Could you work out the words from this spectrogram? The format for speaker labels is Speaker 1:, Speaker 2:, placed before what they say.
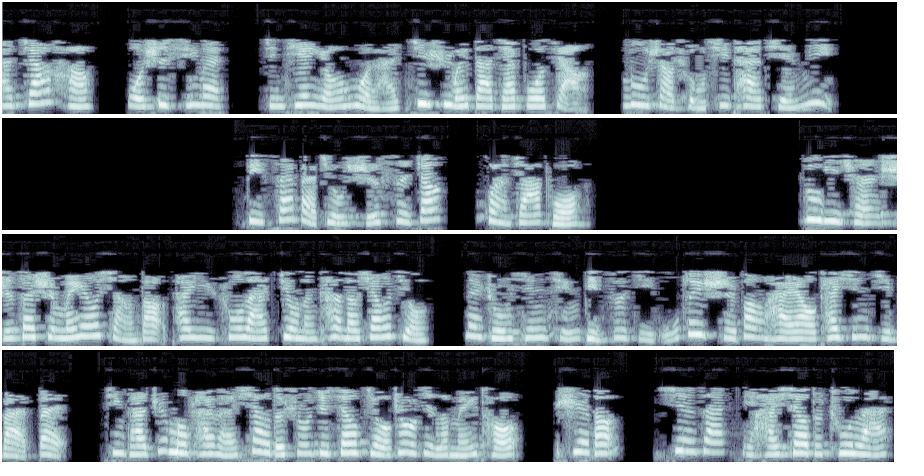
Speaker 1: 大家好，我是西妹，今天由我来继续为大家播讲《路上宠妻太甜蜜》第三百九十四章。管家婆陆亦辰实在是没有想到，他一出来就能看到萧九，那种心情比自己无罪释放还要开心几百倍。听他这么开玩笑的说着，萧九皱紧了眉头，是的，现在你还笑得出来？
